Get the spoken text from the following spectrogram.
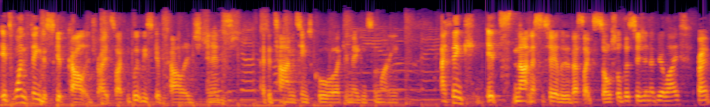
It's one thing to skip college, right? So I completely skipped college, and it's at the time it seems cool, like you're making some money. I think it's not necessarily the best like social decision of your life, right?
